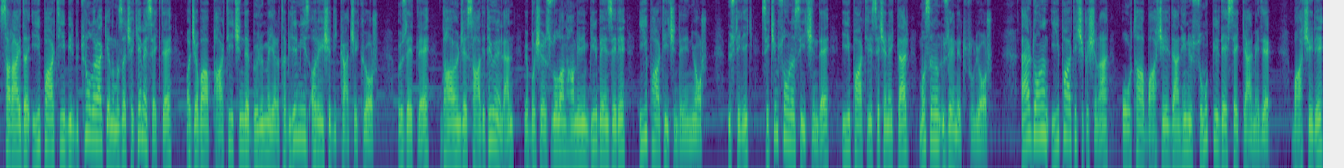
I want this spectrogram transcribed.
Sarayda İyi Parti'yi bir bütün olarak yanımıza çekemesek de acaba parti içinde bölünme yaratabilir miyiz arayışı dikkat çekiyor. Özetle daha önce saadete yönelen ve başarısız olan hamlenin bir benzeri İyi Parti için deneniyor. Üstelik seçim sonrası içinde İyi Partili seçenekler masanın üzerine tutuluyor. Erdoğan'ın İyi Parti çıkışına ortağı Bahçeli'den henüz somut bir destek gelmedi. Bahçeli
